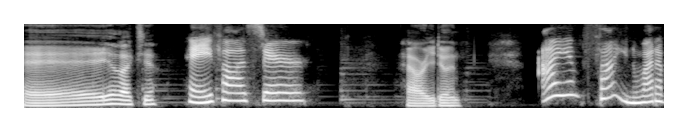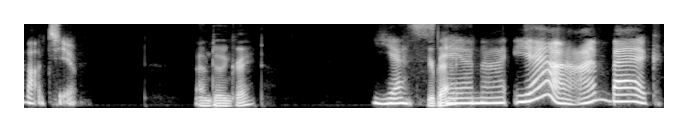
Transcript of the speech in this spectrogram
Hey, Alexia. Hey, Foster. How are you doing? I am fine. What about you? I'm doing great. Yes. You're back? And I, yeah, I'm back.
